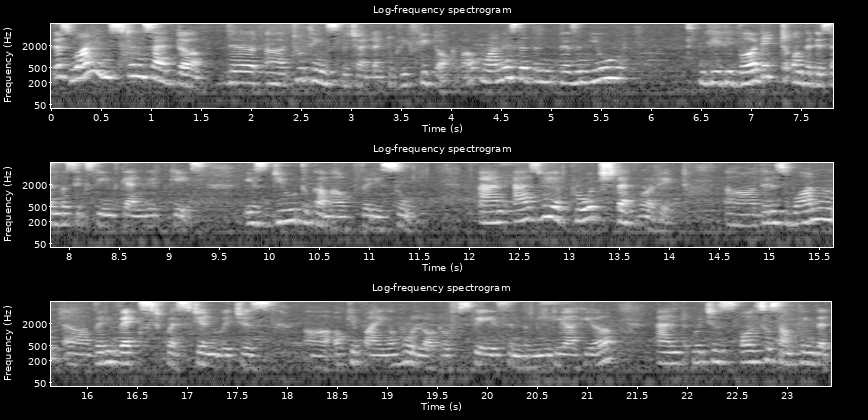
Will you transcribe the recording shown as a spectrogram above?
There's one instance at uh, there are uh, two things which I'd like to briefly talk about. One is that the, there's a new the, the verdict on the December 16th gang rape case is due to come out very soon. And as we approach that verdict, there is one uh, very vexed question which is uh, occupying a whole lot of space in the media here and which is also something that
